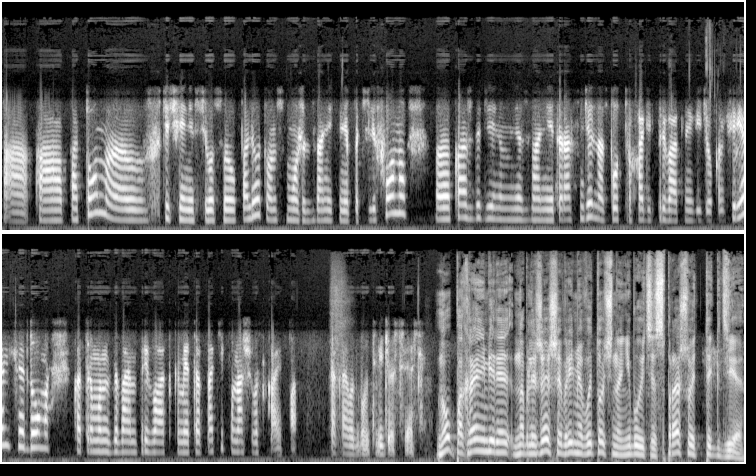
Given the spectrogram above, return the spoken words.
А, а потом э, в течение всего своего полета он сможет звонить мне по телефону. Э, каждый день он мне звонит. Раз в неделю у нас будут проходить приватные видеоконференции дома, которые мы называем приватками. Это по типу нашего скайпа. Такая вот будет видеосвязь. Ну, по крайней мере, на ближайшее время вы точно не будете спрашивать, ты где?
